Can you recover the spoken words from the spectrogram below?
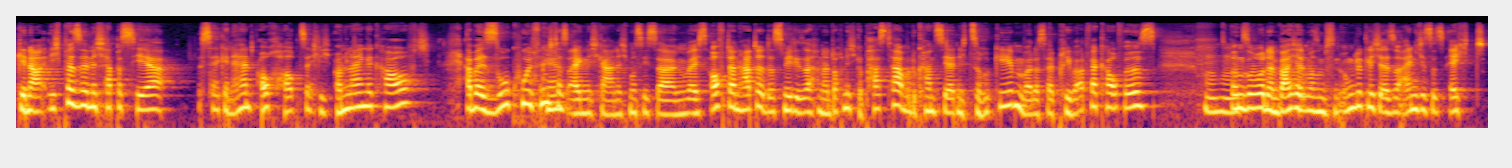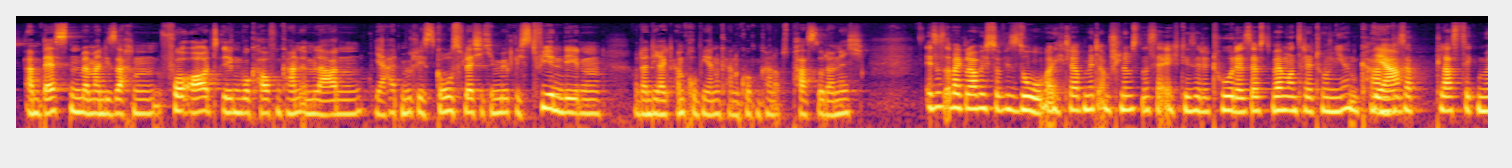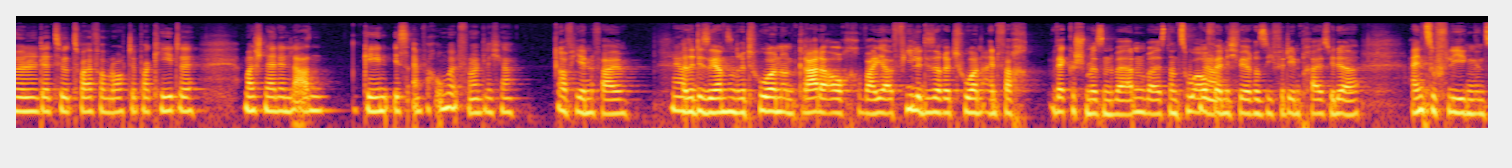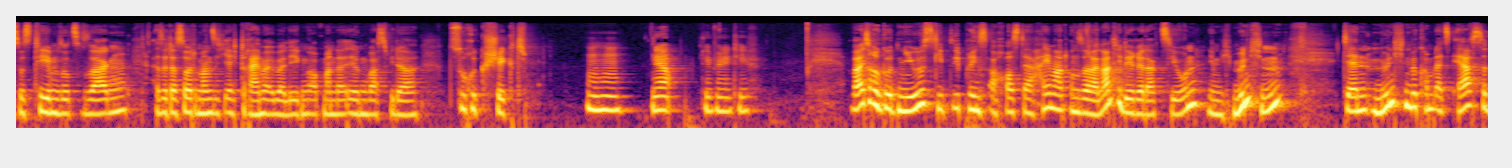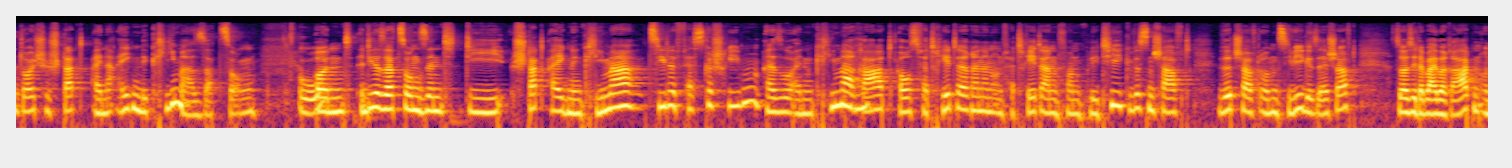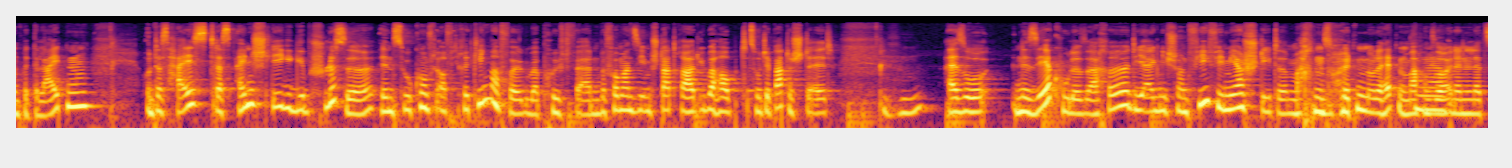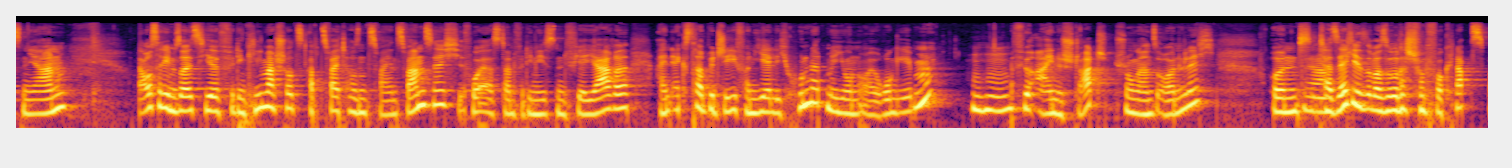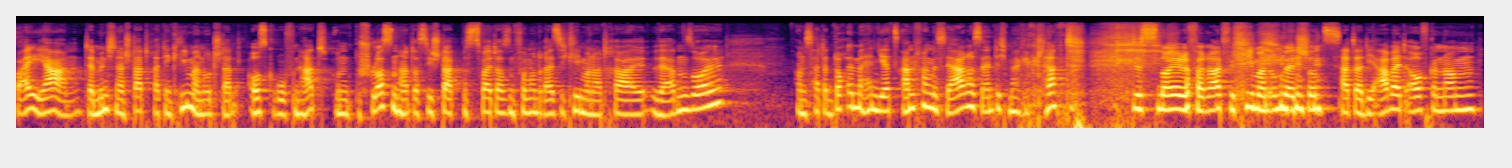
Genau, ich persönlich habe bisher Secondhand auch hauptsächlich online gekauft. Aber so cool finde okay. ich das eigentlich gar nicht, muss ich sagen, weil ich es oft dann hatte, dass mir die Sachen dann doch nicht gepasst haben und du kannst sie halt nicht zurückgeben, weil das halt Privatverkauf ist mhm. und so. Dann war ich halt immer so ein bisschen unglücklich. Also eigentlich ist es echt am besten, wenn man die Sachen vor Ort irgendwo kaufen kann im Laden. Ja, halt möglichst großflächig in möglichst vielen Läden und dann direkt anprobieren kann, gucken kann, ob es passt oder nicht. Ist es aber, glaube ich, sowieso, weil ich glaube, mit am schlimmsten ist ja echt diese Retour, selbst wenn man es retournieren kann, ja. dieser Plastikmüll, der CO2 der Pakete, mal schnell in den Laden gehen, ist einfach umweltfreundlicher. Auf jeden Fall. Ja. Also diese ganzen Retouren und gerade auch, weil ja viele dieser Retouren einfach weggeschmissen werden, weil es dann zu aufwendig ja. wäre, sie für den Preis wieder einzufliegen ins System sozusagen. Also das sollte man sich echt dreimal überlegen, ob man da irgendwas wieder zurückschickt. Mhm. Ja, definitiv. Weitere Good News gibt es übrigens auch aus der Heimat unserer Landidee-Redaktion, nämlich München. Denn München bekommt als erste deutsche Stadt eine eigene Klimasatzung. Oh. Und in dieser Satzung sind die stadteigenen Klimaziele festgeschrieben, also ein Klimarat mhm. aus Vertreterinnen und Vertretern von Politik, Wissenschaft, Wirtschaft und Zivilgesellschaft soll sie dabei beraten und begleiten. Und das heißt, dass einschlägige Beschlüsse in Zukunft auf ihre Klimafolge überprüft werden, bevor man sie im Stadtrat überhaupt zur Debatte stellt. Mhm. Also eine sehr coole Sache, die eigentlich schon viel, viel mehr Städte machen sollten oder hätten machen ja. sollen in den letzten Jahren. Außerdem soll es hier für den Klimaschutz ab 2022, vorerst dann für die nächsten vier Jahre, ein extra Budget von jährlich 100 Millionen Euro geben. Mhm. Für eine Stadt, schon ganz ordentlich. Und ja. tatsächlich ist aber so, dass schon vor knapp zwei Jahren der Münchner Stadtrat den Klimanotstand ausgerufen hat und beschlossen hat, dass die Stadt bis 2035 klimaneutral werden soll. Und es hat dann doch immerhin jetzt Anfang des Jahres endlich mal geklappt. Das neue Referat für Klima- und Umweltschutz hat da die Arbeit aufgenommen.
